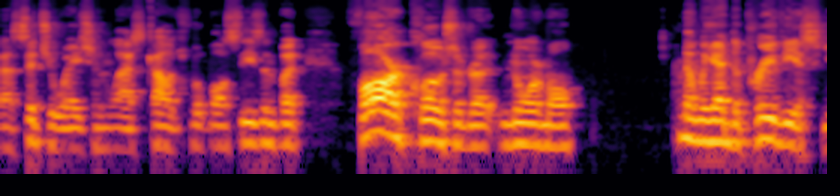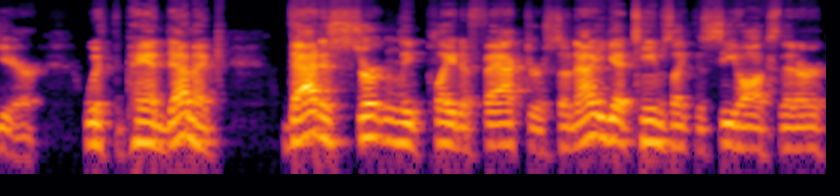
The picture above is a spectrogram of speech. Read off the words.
uh, situation last college football season, but far closer to normal than we had the previous year with the pandemic. That has certainly played a factor. So now you get teams like the Seahawks that are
